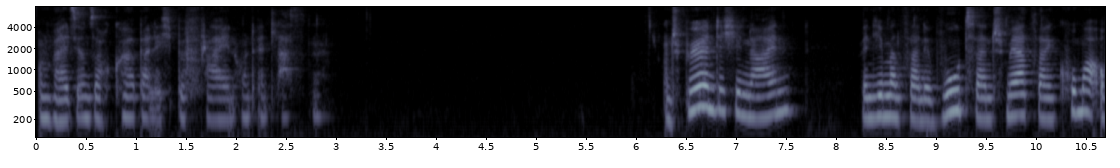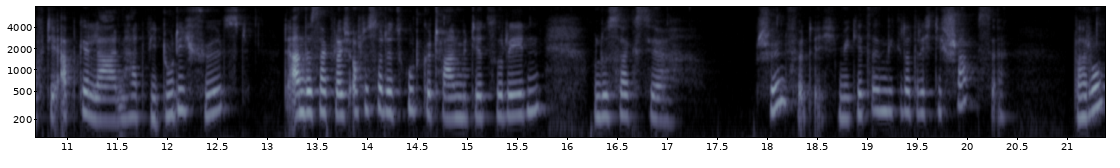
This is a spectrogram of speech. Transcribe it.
Und weil sie uns auch körperlich befreien und entlasten. Und spüre in dich hinein, wenn jemand seine Wut, seinen Schmerz, seinen Kummer auf dir abgeladen hat, wie du dich fühlst. Der andere sagt vielleicht, ach, das hat jetzt gut getan, mit dir zu reden. Und du sagst ja, schön für dich, mir geht es irgendwie gerade richtig scheiße. Warum?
